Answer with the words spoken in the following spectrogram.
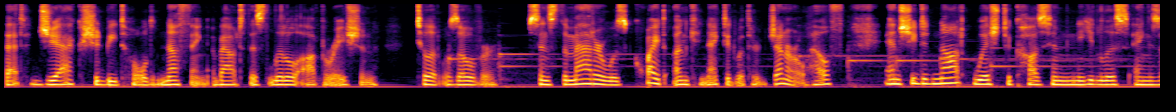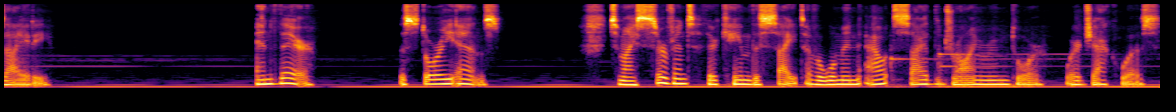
that Jack should be told nothing about this little operation till it was over since the matter was quite unconnected with her general health, and she did not wish to cause him needless anxiety. And there, the story ends. To my servant, there came the sight of a woman outside the drawing room door where Jack was,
